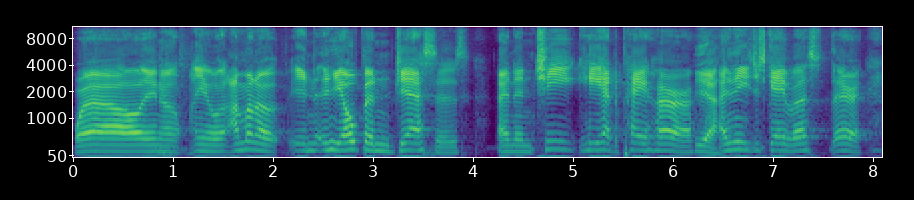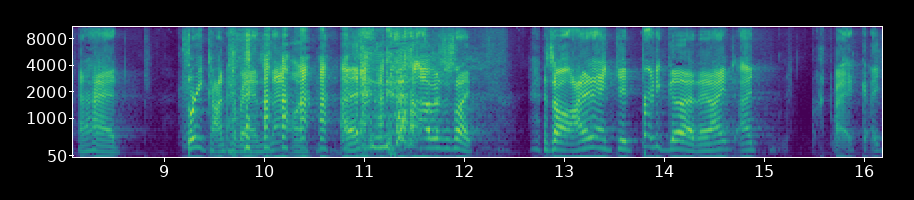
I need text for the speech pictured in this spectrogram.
"Well, you know, you know, I'm gonna." And he opened Jess's, and then she he had to pay her. Yeah. and then he just gave us there, and I had three contrabands in that one, and I was just like, so I, I did pretty good, and I I. I, I,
